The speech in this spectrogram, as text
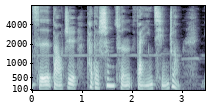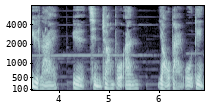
此导致它的生存反应情状愈来越紧张不安、摇摆不定。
